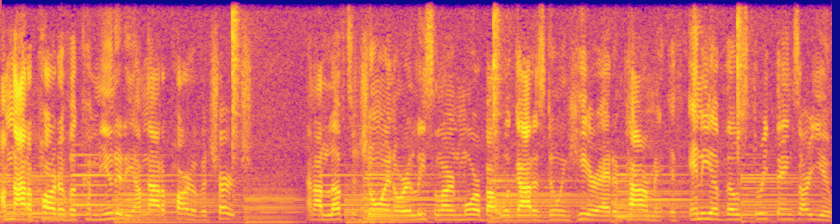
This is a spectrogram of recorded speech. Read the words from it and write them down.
I'm not a part of a community, I'm not a part of a church and I'd love to join or at least learn more about what God is doing here at Empowerment. If any of those three things are you,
